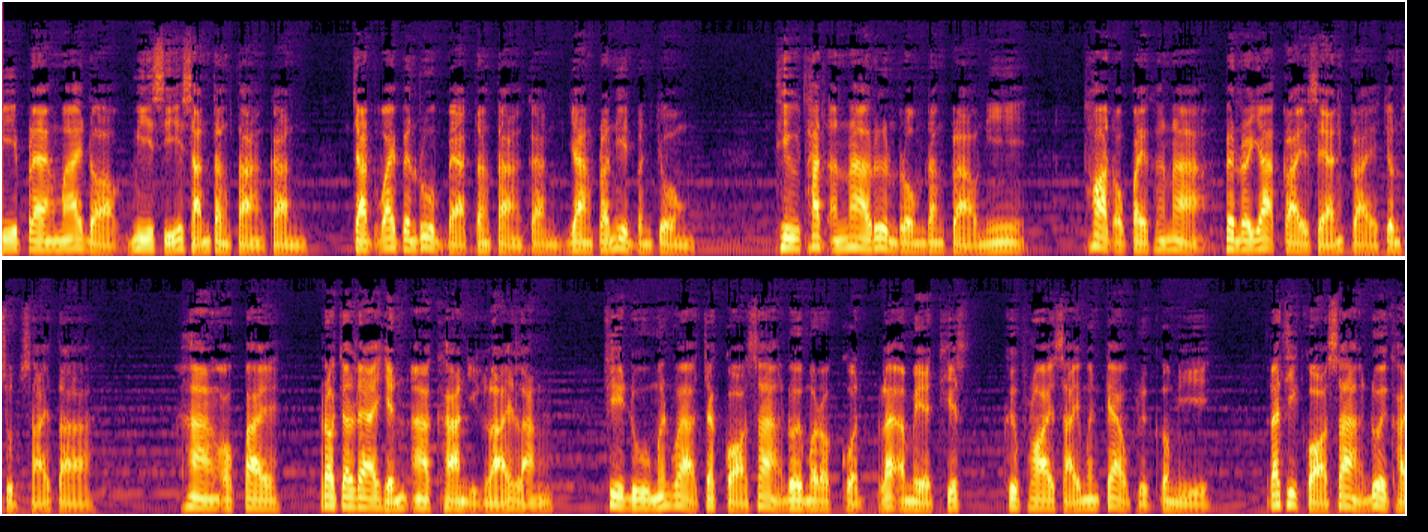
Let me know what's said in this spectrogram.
มีแปลงไม้ดอกมีสีสันต่างๆกัน จัดไว้เป็นรูปแบบต่างๆกันอย่างประณีตบรรจง ทิวทัศน์อันน่ารื่นรมดังกล่าวนี้ ทอดออกไปข้างหน้าเป็นระยะไกลแสนไกลจนสุดสายตา ห่างออกไปเราจะแลเห็นอาคารอีกหลายหลัง ที่ดูเหมือนว่าจะก่อสร้างโดยมรกตและอเมทิส คือพลอยใสเหมือนแก้วผลึกก็มี และที่ก่อสร้างด้วยไข่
